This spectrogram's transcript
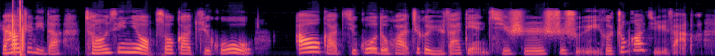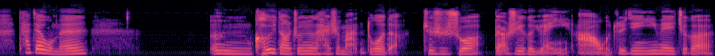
然后这里的从新你 obso 嘎句过，ao 嘎句过的话，这个语法点其实是属于一个中高级语法了。它在我们嗯口语当中用的还是蛮多的，就是说表示一个原因啊。我最近因为这个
